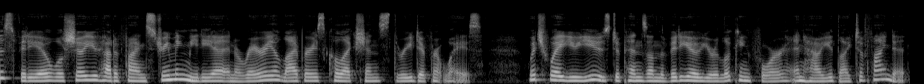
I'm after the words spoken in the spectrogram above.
This video will show you how to find streaming media in Auraria Libraries collections three different ways. Which way you use depends on the video you're looking for and how you'd like to find it.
